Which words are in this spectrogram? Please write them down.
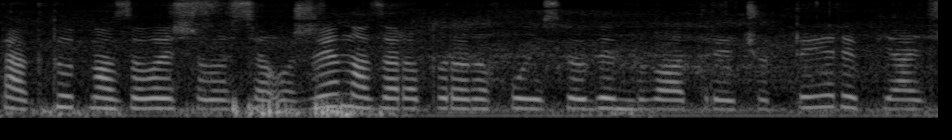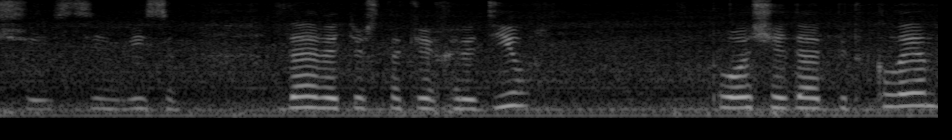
Так, тут у нас залишилася ожина. Зараз перерахую 1, 2, 3, 4, 5, 6, 7, 8, 9 ось таких рядів. Площа йде під клин.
